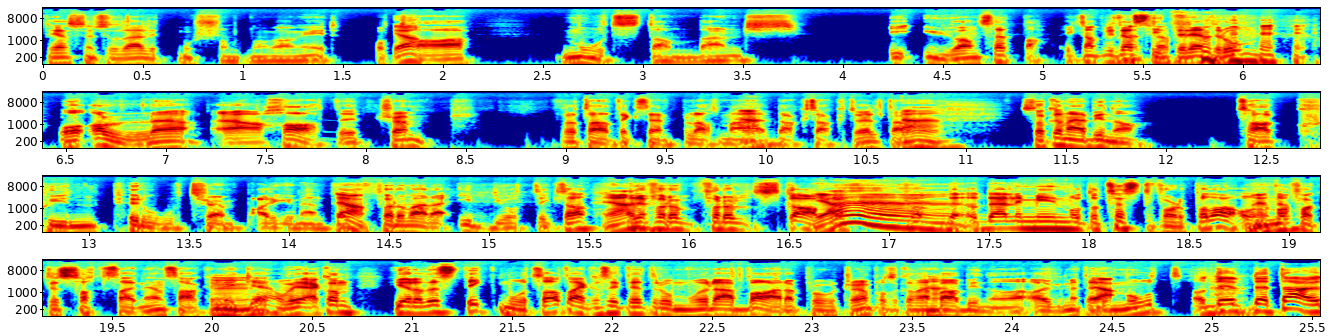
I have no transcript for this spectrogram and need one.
For jeg syns jo det er litt morsomt noen ganger å Ja. ta motstanderens i, Uansett, da. Hvis jeg sitter i et rom, og alle ja, hater Trump, for å ta et eksempel da, som er Ja. dagsaktuelt, da, Ja. så kan jeg begynne å ta kun pro-Trump-argumenter Ja. for å være idiot. ikke sant? Ja. Eller for å, for å skape Ja, ja, ja, ja. for det, det er min måte å teste folk på, da om de har faktisk satt seg inn i en sak eller Mm. ikke. Og Jeg kan gjøre det stikk motsatt. Jeg kan sitte i et rom hvor det er bare pro-Trump, og så kan jeg bare begynne å argumentere Ja. mot. Og det, dette er jo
